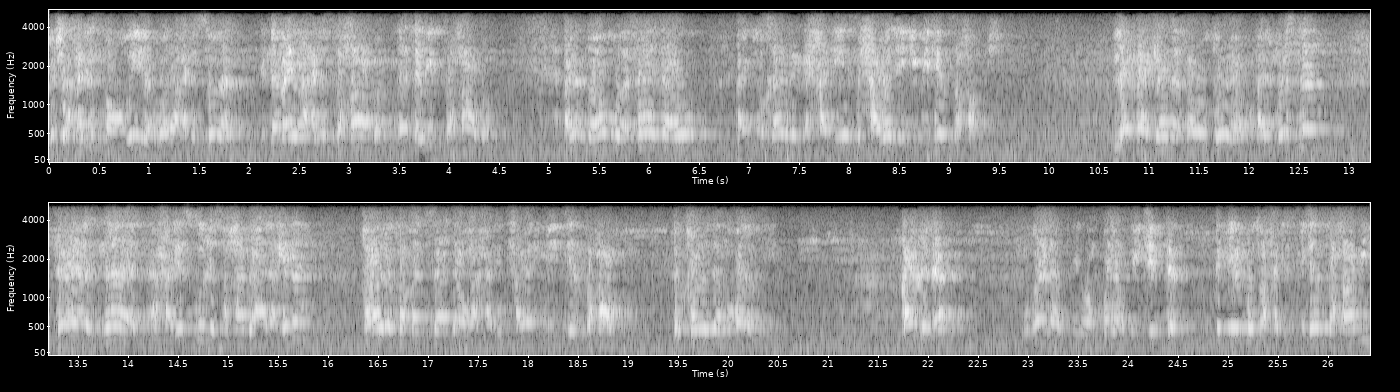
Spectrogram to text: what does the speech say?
مش أحاديث موضوعية ولا أحاديث سنن إنما هي أحاديث صحابة مساليك صحابة أن هو فاته أن يخرج حديث حوالي 200 صحابي. لما كان موضوع المسلم فاسناد أحاديث كل صحابي على حدة قالوا فقد فاته احاديث حوالي 200 صحابي. القول ده مبالغ فيه. القول ده مبالغ فيه ومبالغ فيه جدا. إن يفوز حديث 200 صحابي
